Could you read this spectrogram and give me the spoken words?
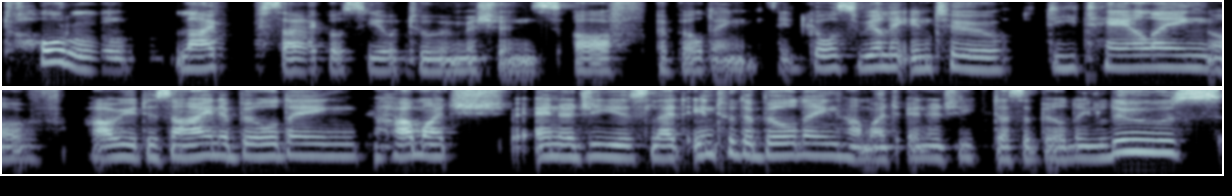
total life cycle CO2 emissions of a building. It goes really into detailing of how you design a building, how much energy is let into the building, how much energy does a building lose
